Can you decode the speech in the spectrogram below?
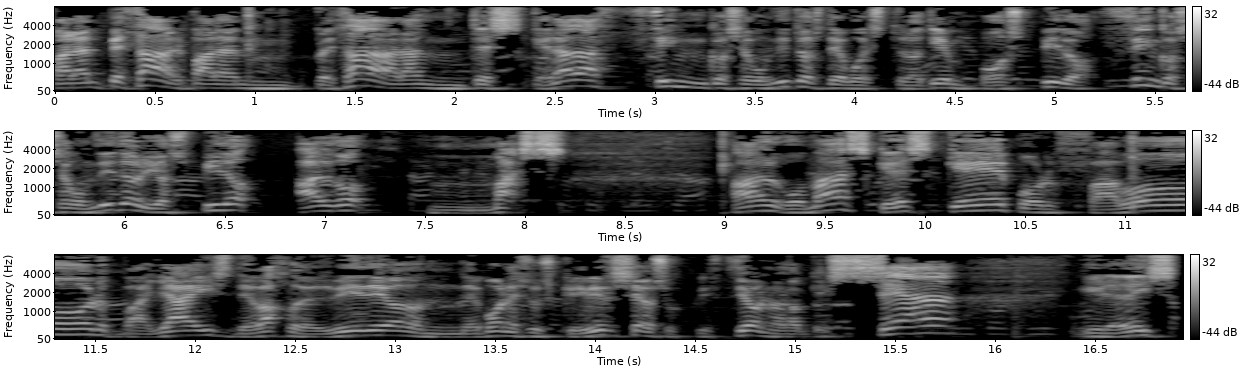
Para empezar, para empezar, antes que nada, 5 segunditos de vuestro tiempo. Os pido 5 segunditos y os pido algo más. Algo más que es que por favor vayáis debajo del vídeo donde pone suscribirse o suscripción o lo que sea y le deis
